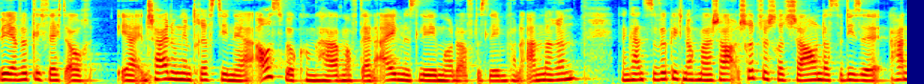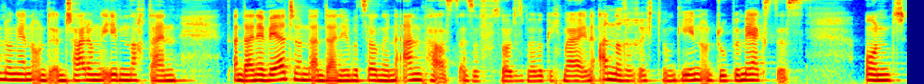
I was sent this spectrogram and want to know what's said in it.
ja wirklich vielleicht auch eher Entscheidungen triffst, die eine Auswirkung haben auf dein eigenes Leben oder auf das Leben von anderen, dann kannst du wirklich nochmal Schritt für Schritt schauen, dass du diese Handlungen und Entscheidungen eben nach deinen, an deine Werte und an deine Überzeugungen anpasst. Also solltest du mal wirklich mal in eine andere Richtung gehen und du bemerkst es. Und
